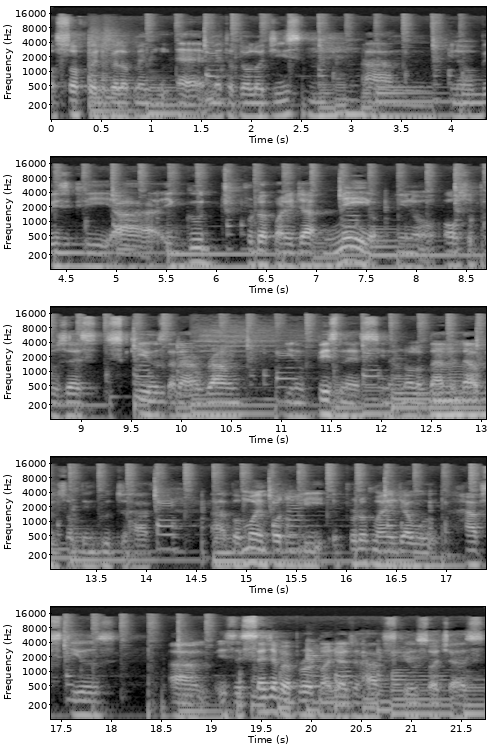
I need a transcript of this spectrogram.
or software development uh, methodologies. Mhm. Um, you know, basically, uh, a good product manager may, you know, also possess skills that are around, you know, business, you know, and all of that, and that would be something good to have. Uh, but more importantly, a product manager will have skills. Um, it's essential for a product manager to have skills such as,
